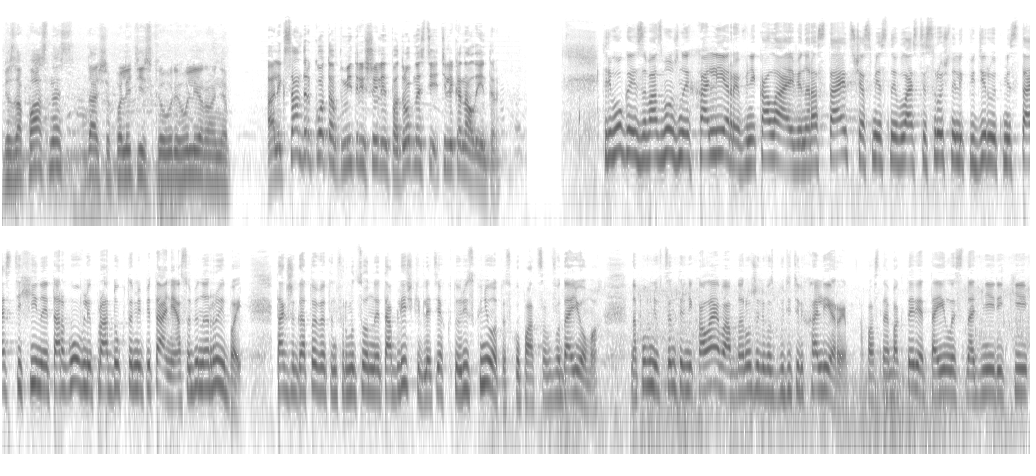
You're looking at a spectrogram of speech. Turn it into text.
безопасность, дальше политическое урегулирование. Александр Котов, Дмитрий Шилин. Подробности телеканал Интер. Тревога из-за возможной холеры в Николаеве нарастает. Сейчас местные власти срочно ликвидируют места стихийной торговли продуктами питания, особенно рыбой. Также готовят информационные таблички для тех, кто рискнет искупаться в водоемах. Напомню, в центре Николаева обнаружили возбудитель холеры. Опасная бактерия таилась на дне реки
